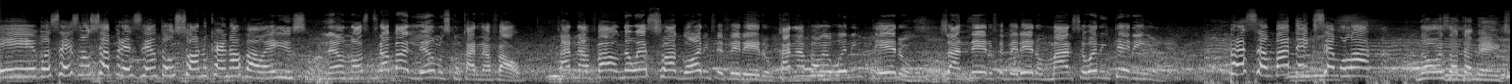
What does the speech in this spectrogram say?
e vocês não se apresentam só no carnaval, é isso? Não, nós trabalhamos com carnaval. Carnaval não é só agora em fevereiro. Carnaval é o ano inteiro. Janeiro, fevereiro, março, é o ano inteirinho. Pra sambar tem que ser mulata? Não exatamente.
